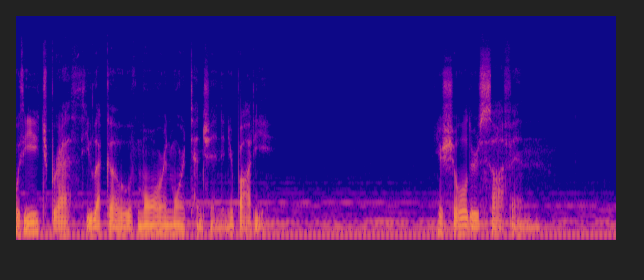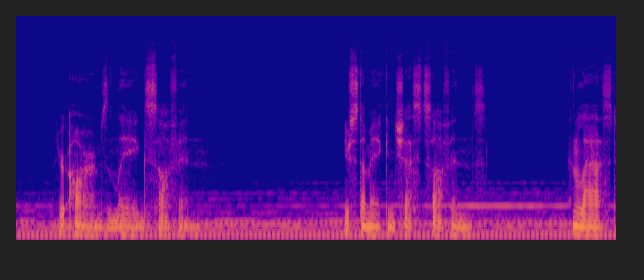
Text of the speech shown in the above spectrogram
With each breath, you let go of more and more tension in your body. Your shoulders soften, your arms and legs soften, your stomach and chest softens, and last,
